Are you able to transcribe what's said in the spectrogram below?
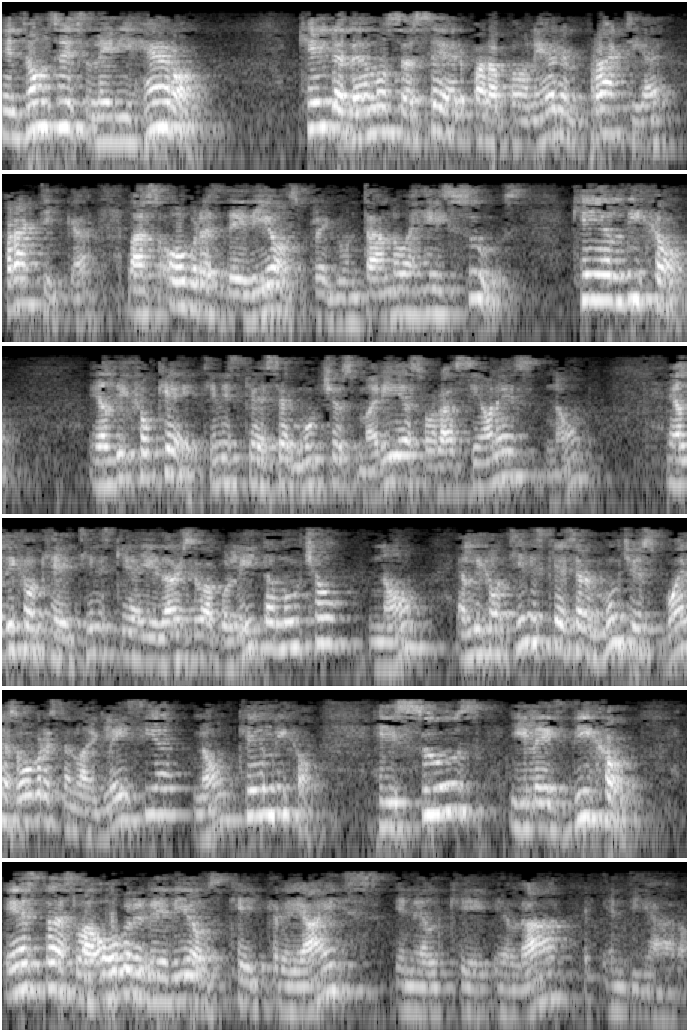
Entonces le dijeron, ¿qué debemos hacer para poner en práctica, las obras de Dios? Preguntando a Jesús. ¿Qué él dijo? Él dijo que tienes que hacer muchas Marías, oraciones, no. Él dijo que tienes que ayudar a su abuelita mucho, no. Él dijo, tienes que hacer muchas buenas obras en la iglesia, no. ¿Qué él dijo? Jesús y les dijo, esta es la obra de Dios, que creáis en el que Él ha enviado.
